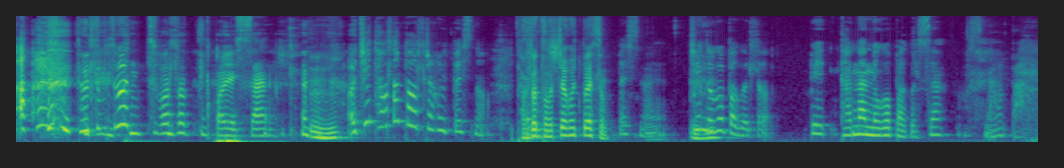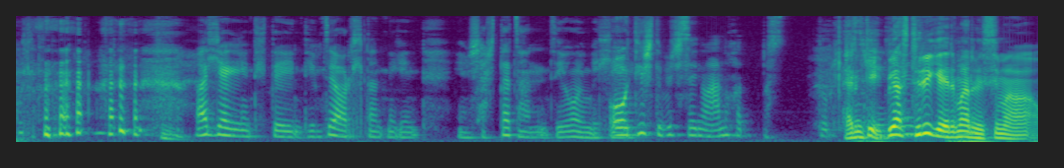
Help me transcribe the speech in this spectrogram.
Төлөвлөгөөт болоод гоё байсан. А чи тоглоом тоглож явах үед байсан уу? Тоглоом тоглож байгаа үед байсан. Байсан уу? Чи нөгөө баг болоо? Би танаа нөгөө баг байсан. Бас наа баггүй л. Алиягийн гэхдээ энэ тэмцээн оролтоонд нэг юм шартай цаан юу юм бэлээ. Оо тийш дээ би ч сая нөгөө ануухад бас Харин тийм би бас тэрийг ярмаар байсан юм аа.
